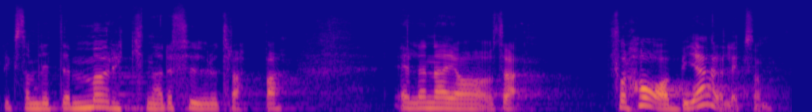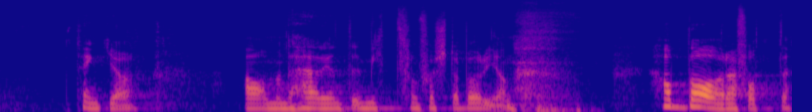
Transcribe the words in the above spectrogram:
liksom lite mörknade furutrappa. Eller när jag så här, får ha-begär, liksom. Då tänker jag ja, men det här är inte mitt från första början. Jag har bara fått det.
